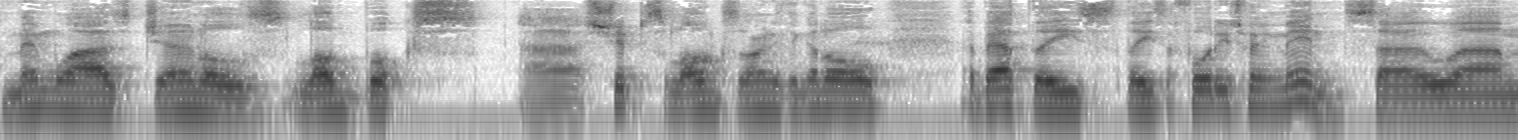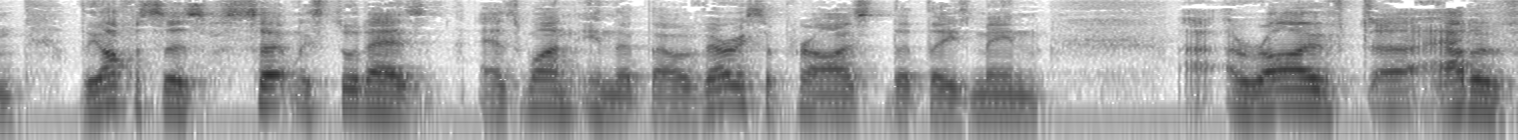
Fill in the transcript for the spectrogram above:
memoirs, journals, logbooks, uh, ship's logs, or anything at all about these these 42 men. So um, the officers certainly stood as as one in that they were very surprised that these men uh, arrived uh, out of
